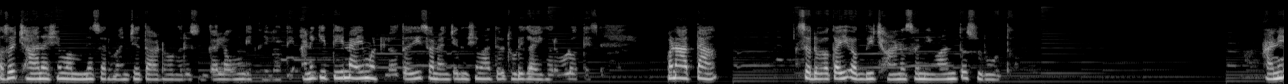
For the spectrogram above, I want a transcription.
असं छान असे मम्मीने सर्वांचे ताट वगैरे सुद्धा लावून घेतलेले होते. आणि किती नाही म्हटलं तरी सणांच्या दिवशी मात्र थोडी गाई गडबड होतेच. पण आता सर्व काही अगदी छान असं निवांत सुरू होतं. आणि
